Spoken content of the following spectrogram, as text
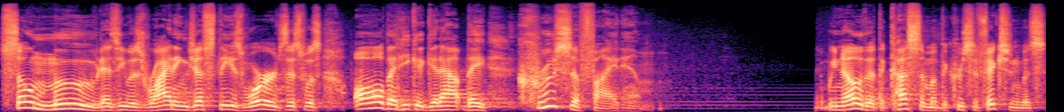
So moved as he was writing just these words, this was all that he could get out. They crucified him. We know that the custom of the crucifixion was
